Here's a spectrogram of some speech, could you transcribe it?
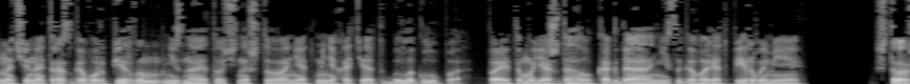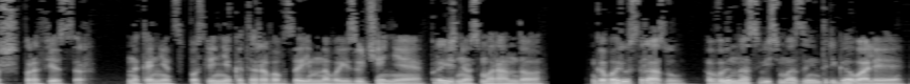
Начинать разговор первым, не зная точно, что они от меня хотят, было глупо, поэтому я ждал, когда они заговорят первыми. «Что ж, профессор», — наконец, после некоторого взаимного изучения, произнес Марандо, — «говорю сразу, вы нас весьма заинтриговали,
